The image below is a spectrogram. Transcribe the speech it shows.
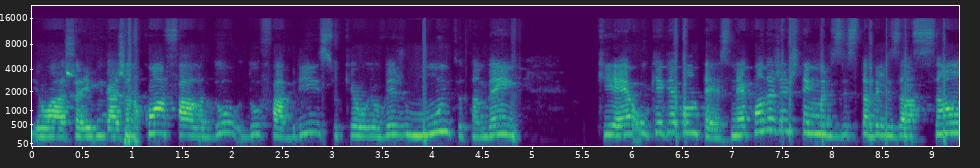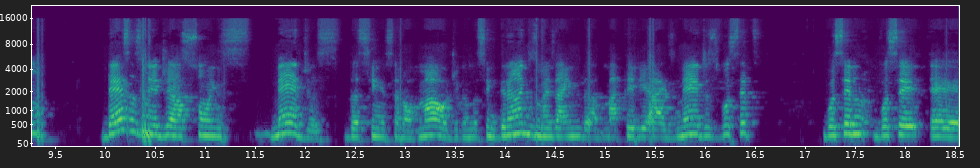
eu acho aí, engajando com a fala do, do Fabrício, que eu, eu vejo muito também, que é o que, que acontece, né? Quando a gente tem uma desestabilização dessas mediações médias da ciência normal, digamos assim, grandes, mas ainda materiais médios, você, você, você é,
